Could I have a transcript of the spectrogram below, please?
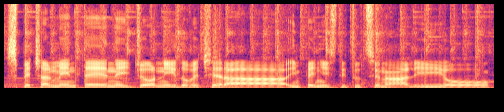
specialmente nei giorni dove c'era impegni istituzionali o,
